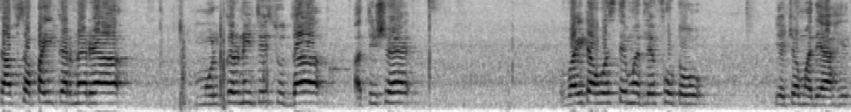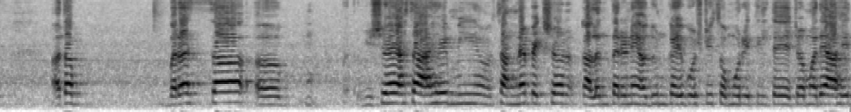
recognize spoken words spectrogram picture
साफसफाई करणाऱ्या मोलकर्णीचे सुद्धा अतिशय वाईट अवस्थेमधले फोटो याच्यामध्ये आहेत. आता बराचसा विषय असा आहे मी सांगण्यापेक्षा कालांतराने अजून काही गोष्टी समोर येतील ते याच्यामध्ये आहेत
